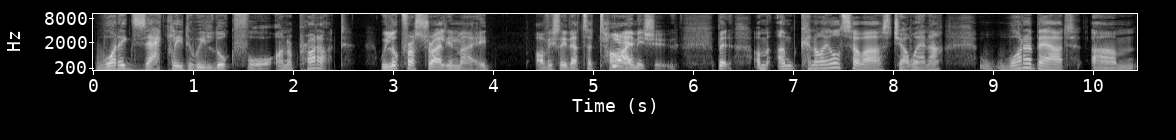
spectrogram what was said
what exactly do we look for on a product? We look for Australian made, obviously that's a time yeah. issue. But um, um, can I also ask Joanna, what about um,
